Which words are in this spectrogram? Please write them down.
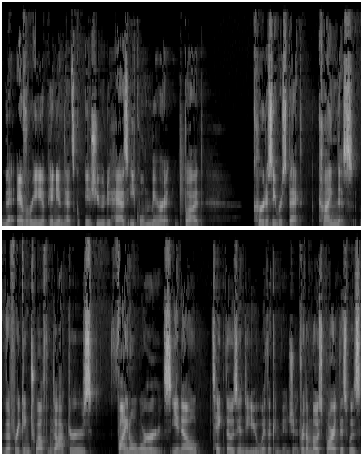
that every opinion that's issued has equal merit, but courtesy, respect, kindness, the freaking 12th Doctor's final words, you know, take those into you with a convention. For the most part, this was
